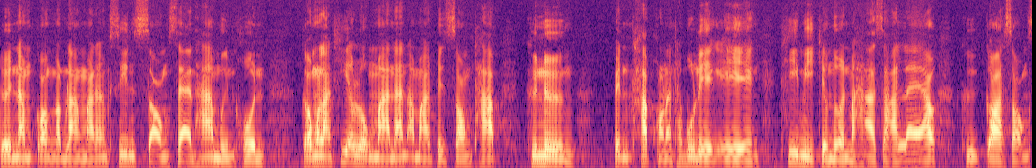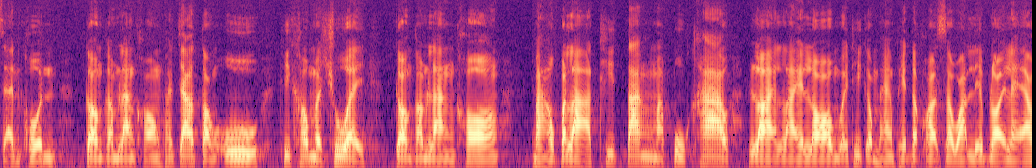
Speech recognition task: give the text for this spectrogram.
โดยนำกองกำลังมาทั้งสิ้น 250,000 คนกองกำลังที่เอาลงมานั้นเอามาเป็น 2 ทัพ คือ 1 เป็นทัพของนันทบุรีเอง ที่มีจำนวนมหาศาลแล้ว คือกว่า 200,000 คน กองกำลังของพระเจ้าตองอูที่เข้ามาช่วย กองกำลังของบ่าวประหลาดที่ตั้งมาปลูกข้าวลายลายล้อมไว้ที่กำแพงเพชรนครสวรรค์เรียบร้อยแล้ว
